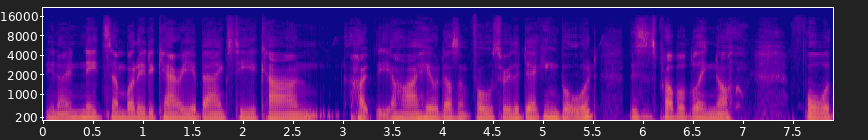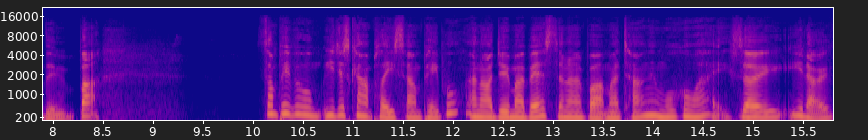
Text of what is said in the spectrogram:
you know need somebody to carry your bags to your car and hope that your high heel doesn't fall through the decking board, this is probably not for them. But some people you just can't please some people and I do my best and I bite my tongue and walk away. So, you know,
